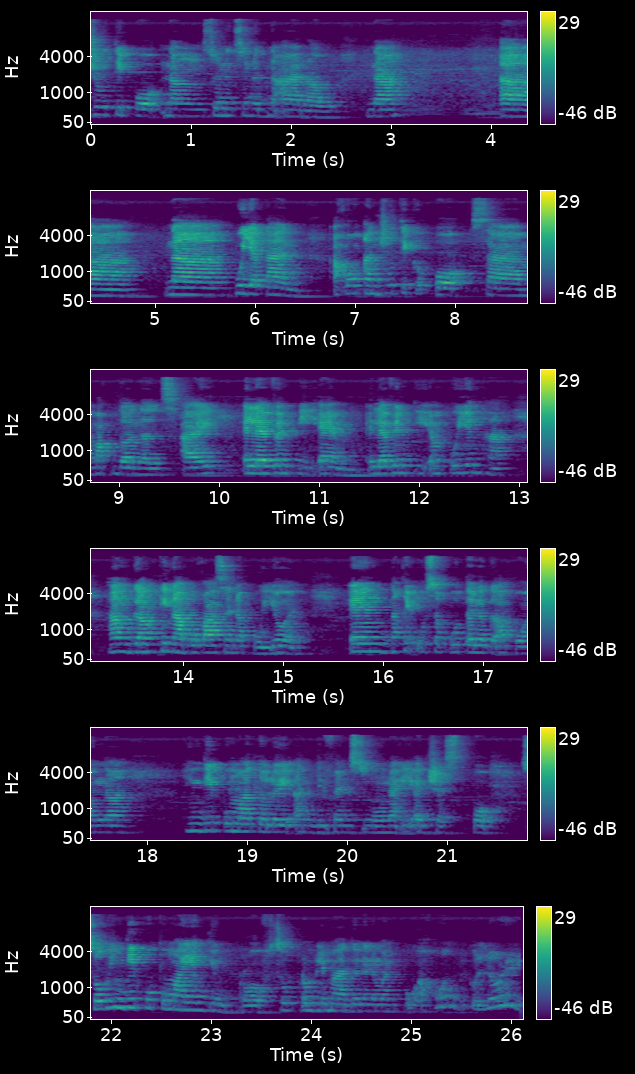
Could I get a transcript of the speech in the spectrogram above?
duty po ng sunod-sunod na araw na ah, na puyatan. Ako, ang duty ko po sa McDonald's ay 11 p.m. 11 p.m. po yun ha. Hanggang kinabukasan na po yun. And nakiusap po talaga ako na hindi po matuloy ang defense mo na i-adjust po. So, hindi po pumayag yung prof. So, problemado na naman po ako. Sabi ko, Lord,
